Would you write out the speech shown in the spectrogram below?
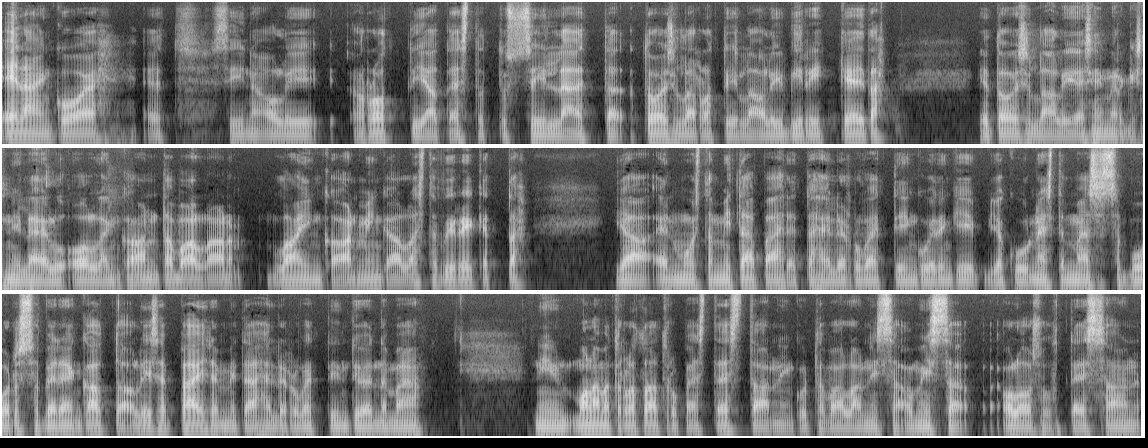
eläinkoe, että siinä oli rottia testattu sillä, että toisilla rotilla oli virikkeitä ja toisilla oli esimerkiksi, niillä ei ollut ollenkaan tavallaan lainkaan minkäänlaista virikettä. Ja en muista mitä päihdettä heille ruvettiin kuitenkin joku nestemäisessä vuodossa veden kautta oli se päihde, mitä heille ruvettiin työntämään. Niin molemmat rotat rupesivat testaamaan niin kuin tavallaan niissä omissa olosuhteissaan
